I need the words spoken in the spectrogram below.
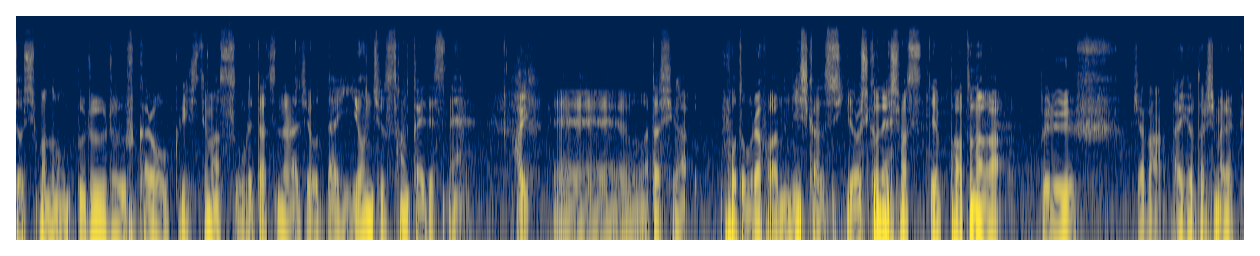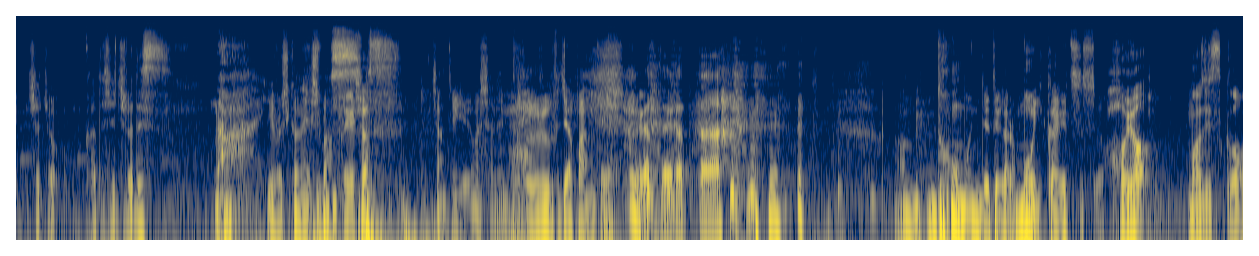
糸島のブルールーフからお送りしてます俺たちのラジオ第43回ですね、はい。えー私がフォトグラファーの西川ですよろしくお願いします。でパートナーがブルールーフジャパン代表取締役社長桑田慎一郎です。あーよろしくお願いします。お願いします。ちゃんと言えましたね。ブルールーフジャパンでよかったよかった。あのドームに出てからもう1ヶ月ですよ。早っ。マジっすか。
